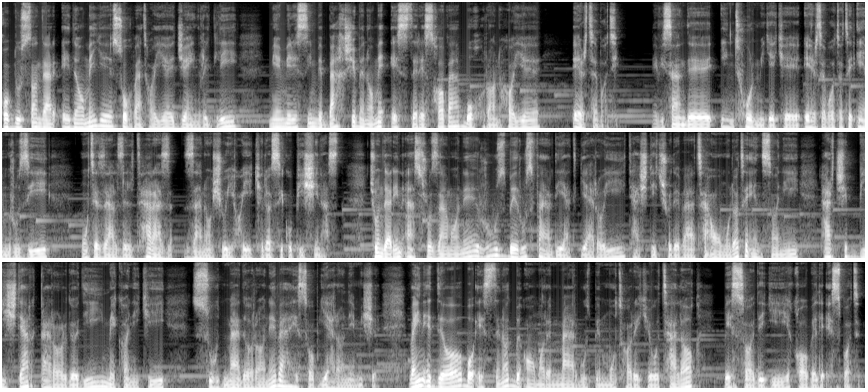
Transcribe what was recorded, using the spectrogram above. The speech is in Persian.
خب دوستان در ادامه صحبت های جین ریدلی میایم می‌رسیم به بخشی به نام استرس ها و بحران های ارتباطی. نویسنده اینطور میگه که ارتباطات امروزی متزلزل تر از زناشویی های کلاسیک و پیشین است. چون در این عصر و زمانه روز به روز فردیت گرایی تشدید شده و تعاملات انسانی هرچه بیشتر قراردادی مکانیکی سودمدارانه و حسابگرانه میشه و این ادعا با استناد به آمار مربوط به متارکه و طلاق به سادگی قابل اثباته.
